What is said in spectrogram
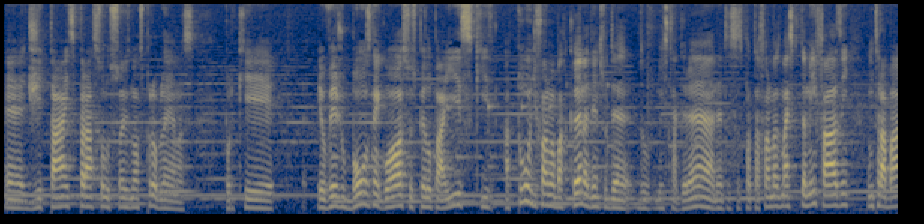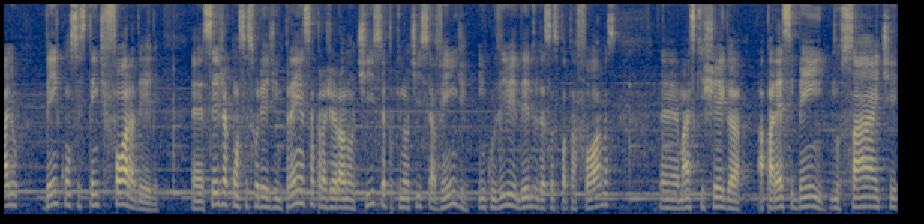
é, digitais para soluções dos nossos problemas, porque eu vejo bons negócios pelo país que atuam de forma bacana dentro de, do, do Instagram, dentro dessas plataformas, mas que também fazem um trabalho bem consistente fora dele é, seja com assessoria de imprensa para gerar notícia, porque notícia vende, inclusive dentro dessas plataformas, é, mas que chega, aparece bem no site,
